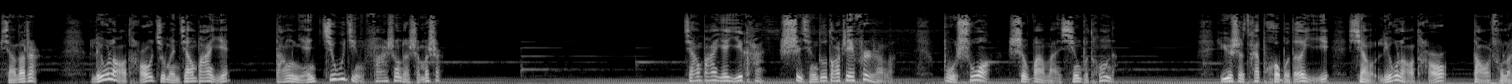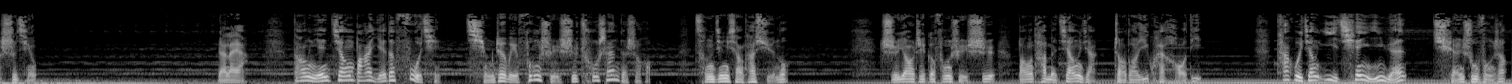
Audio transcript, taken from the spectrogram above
想到这儿，刘老头就问江八爷：“当年究竟发生了什么事儿？”江八爷一看，事情都到这份上了。不说是万万行不通的，于是才迫不得已向刘老头道出了实情。原来呀，当年江八爷的父亲请这位风水师出山的时候，曾经向他许诺，只要这个风水师帮他们江家找到一块好地，他会将一千银元全数奉上。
